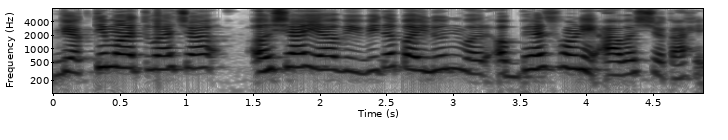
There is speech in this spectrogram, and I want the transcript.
व्यक्तिमत्वाच्या अशा या विविध पैलूंवर अभ्यास होणे आवश्यक आहे.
